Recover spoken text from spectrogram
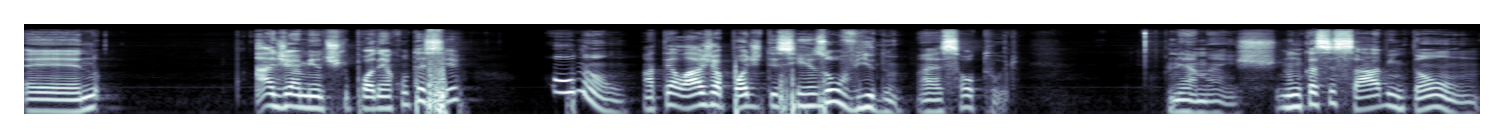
é, adiamentos que podem acontecer ou não. Até lá já pode ter se resolvido a essa altura. Né? Mas nunca se sabe, então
